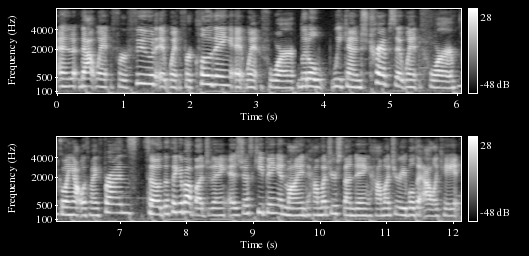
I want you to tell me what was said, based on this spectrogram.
and that went for food, it went for clothing, it went for little weekend trips, it went for going out with my friends. So the thing about budgeting is just keeping in mind how much you're spending, how much you're able to allocate,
